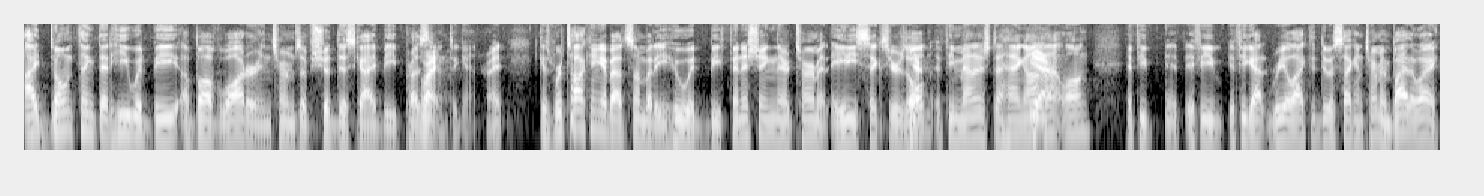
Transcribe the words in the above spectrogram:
I don't think that he would be above water in terms of should this guy be president again, right? Because we're talking about somebody who would be finishing their term at 86 years Yeah. old if he managed to hang on Yeah. that long. If he if, if he if he got reelected to a second term, and by the way,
